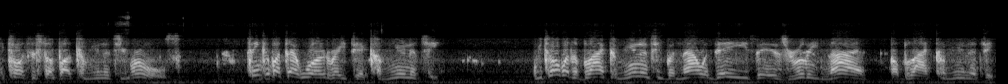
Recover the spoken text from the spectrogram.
They talk this stuff about community rules. Think about that word right there, community. We talk about the black community, but nowadays there's really not a black community.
